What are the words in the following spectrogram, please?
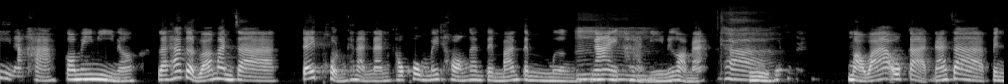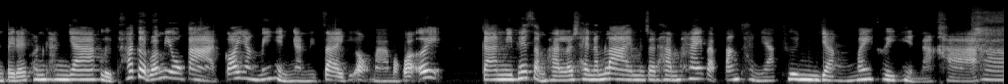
มีนะคะ ก็ไม่มีเนาะแล้วถ้าเกิดว่ามันจะได้ผลขนาดนั้นเขาคงไม่ท้องกันเต็มบ้านเต็มเมืองอืมง่ายขนาดนี้นึกออกไหมค่ะเออเพราะฉะนั้นหมอว่าโอกาสน่าจะเป็นไปได้ค่อนข้างยาก หรือถ้าเกิดว่ามีโอกาสก็ยังไม่เห็นงานวิจัยที่ออกมา บอกว่า เอ้ย การมีเพศสัมพันธ์แล้วใช้น้ำลายมันจะทำให้แบบตั้งครรภ์ยากขึ้นยังไม่เคยเห็นนะคะค่ะ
